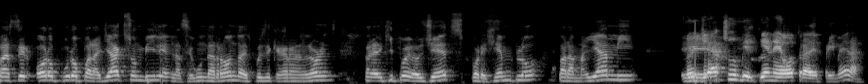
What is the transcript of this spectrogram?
va a ser oro puro para Jacksonville en la segunda ronda, después de que agarran a Lawrence. Para el equipo de los Jets, por ejemplo. Para Miami. Jacksonville tiene otra de primera.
